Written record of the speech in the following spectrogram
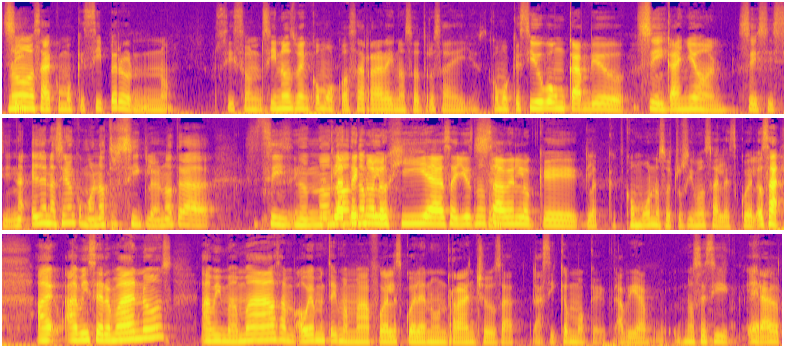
Sí. No, o sea, como que sí, pero no. Sí son, sí nos ven como cosa rara y nosotros a ellos. Como que sí hubo un cambio Sí. cañón. Sí, sí, sí. Na- ellos nacieron como en otro ciclo, en otra... Sí, no, no, la no- tecnología, o sea, ellos no Sí. saben lo que, cómo nosotros fuimos a la escuela. O sea, a, a mis hermanos, a mi mamá, o sea, obviamente mi mamá fue a la escuela en un rancho, o sea, así como que había, no sé si era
